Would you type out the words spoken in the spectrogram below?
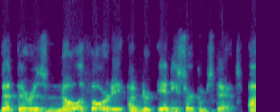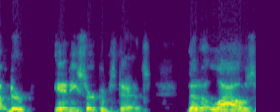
that there is no authority under any circumstance, under any circumstance that allows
